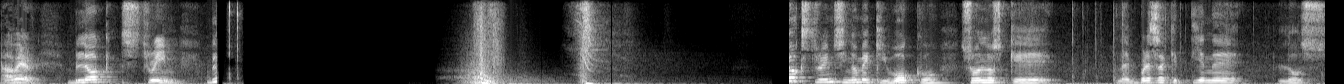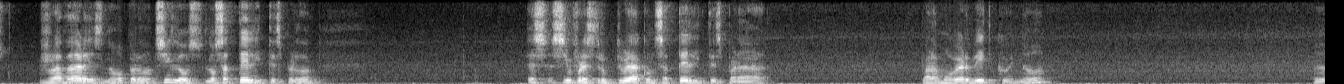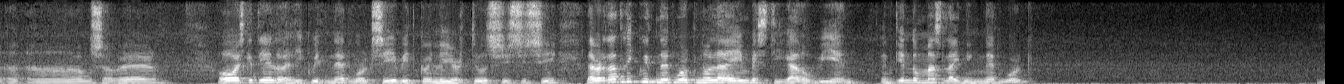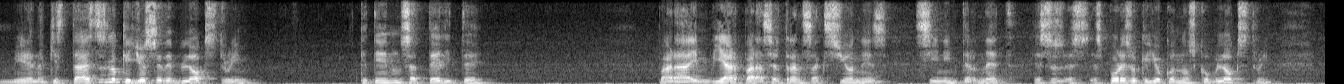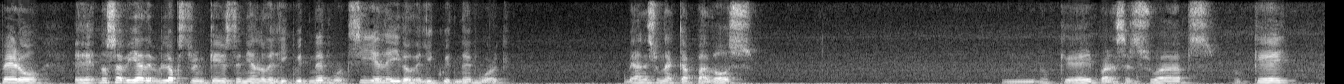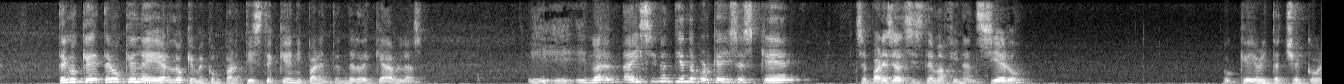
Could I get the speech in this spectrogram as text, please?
A ver, Blockstream. Blockstream, si no me equivoco, son los que la empresa que tiene los radares, ¿no? Perdón, sí, los, los satélites, perdón. Es, es infraestructura con satélites para para mover Bitcoin, ¿no? Ah, ah, ah, vamos a ver. Oh, es que tienen lo de Liquid Network, sí, Bitcoin Layer 2, sí, sí, sí. La verdad, Liquid Network no la he investigado bien. Entiendo más Lightning Network. Miren, aquí está. Esto es lo que yo sé de Blockstream. Que tienen un satélite para enviar, para hacer transacciones sin internet. Eso es, es, por eso que yo conozco Blockstream. Pero eh, no sabía de Blockstream que ellos tenían lo de Liquid Network. Sí, he leído de Liquid Network. Vean, es una capa 2. Mm, ok, para hacer swaps. Ok. Tengo que, tengo que leer lo que me compartiste, Kenny, para entender de qué hablas. Y, y, y no, ahí sí no entiendo por qué dices que se parece al sistema financiero. Ok, ahorita checo.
